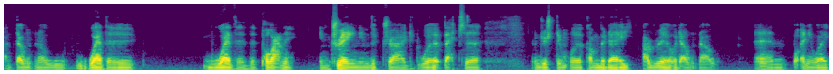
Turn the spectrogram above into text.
I don't know whether whether the plan in training they tried to work better and just didn't work on the day. I really don't know. Um, but anyway,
